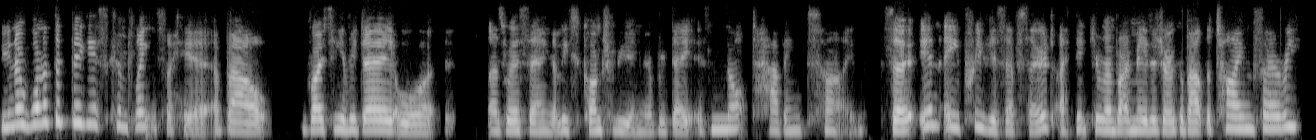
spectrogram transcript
You know, one of the biggest complaints I hear about writing every day, or as we're saying, at least contributing every day, is not having time. So, in a previous episode, I think you remember I made a joke about the time fairy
